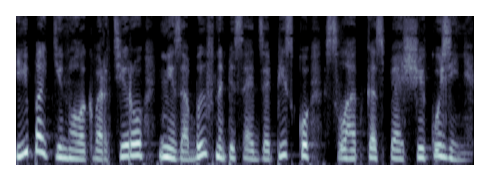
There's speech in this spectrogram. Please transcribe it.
и покинула квартиру, не забыв написать записку сладко спящей кузине.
